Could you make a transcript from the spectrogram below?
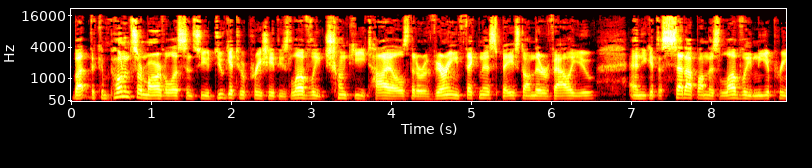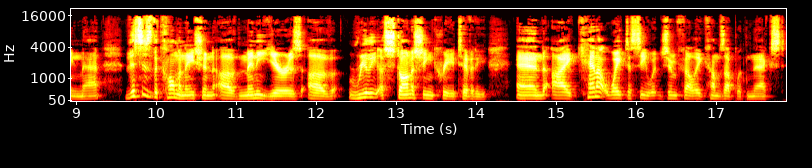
but the components are marvelous, and so you do get to appreciate these lovely chunky tiles that are of varying thickness based on their value, and you get to set up on this lovely neoprene mat. This is the culmination of many years of really astonishing creativity, and I cannot wait to see what Jim Felli comes up with next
